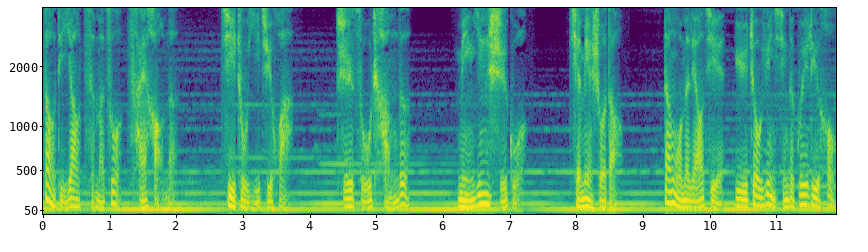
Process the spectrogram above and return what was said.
到底要怎么做才好呢？记住一句话：知足常乐，明因实果。前面说到。当我们了解宇宙运行的规律后，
